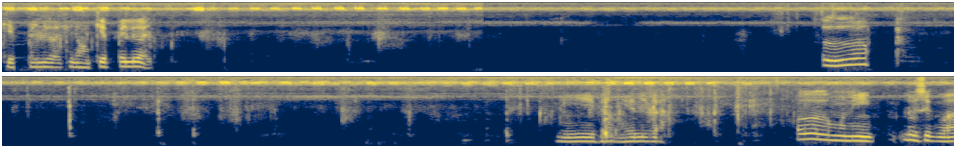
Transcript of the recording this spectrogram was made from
เก็บไปเรื่อยพี่น้องเก็บไปเรื่อยเออนี่พี่น้องเห็นอีกแล้วเออมันนี่รู้สึกว่า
